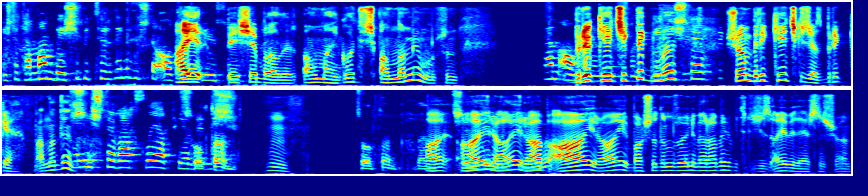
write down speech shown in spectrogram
İşte tamam 5'i bitirdiniz işte 6'ya Hayır giriyorsunuz. 5'e bağlı. Oh my god hiç anlamıyor musun? Brükke'ye çıktık mı? Enişte, Şu an Brükke'ye çıkacağız. Brükke. Anladın? enişte Vars'la yapıyor Sultan. bebiş. Hı. Sultan. ben Hay- şey hayır hayır abi. ama Hayır hayır. Başladığımız oyunu beraber bitireceğiz. Ayıp edersin şu an.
